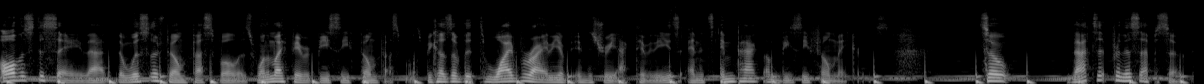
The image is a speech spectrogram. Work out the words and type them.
All this to say that the Whistler Film Festival is one of my favorite BC film festivals because of its wide variety of industry activities and its impact on BC filmmakers. So, that's it for this episode.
